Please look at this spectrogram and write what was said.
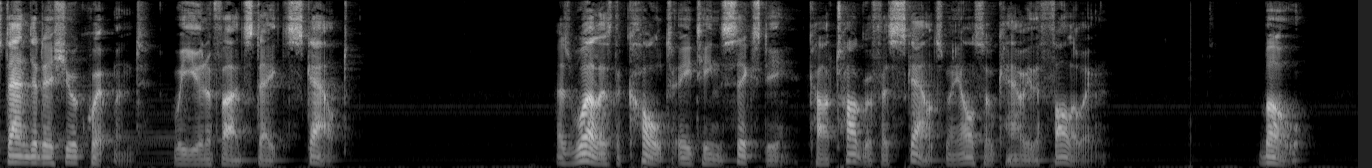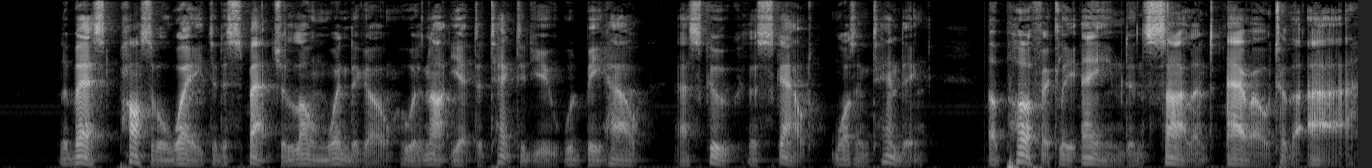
Standard issue equipment, Reunified States Scout. As well as the Colt 1860, cartographer scouts may also carry the following Bow. The best possible way to dispatch a lone Wendigo who has not yet detected you would be how Askook the scout was intending a perfectly aimed and silent arrow to the eye.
